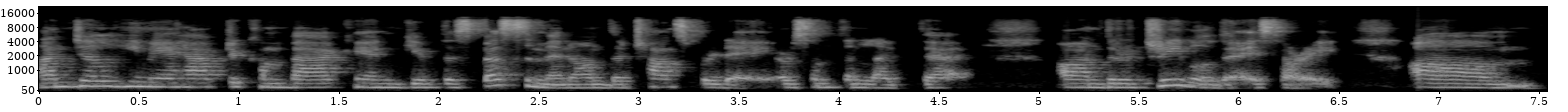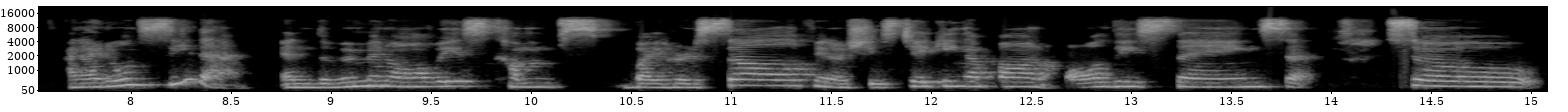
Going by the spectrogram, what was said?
until he may have to come back and give the specimen on the transfer day or something like that on the retrieval day sorry. Um, and i don't see them. And the woman always comes by herself you know she's taking up on all these things. So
